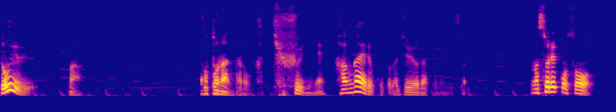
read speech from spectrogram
どういう、まあ、ことなんだろうかっていうふうにね、考えることが重要だと思うんですよ。まあ、それこそ、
